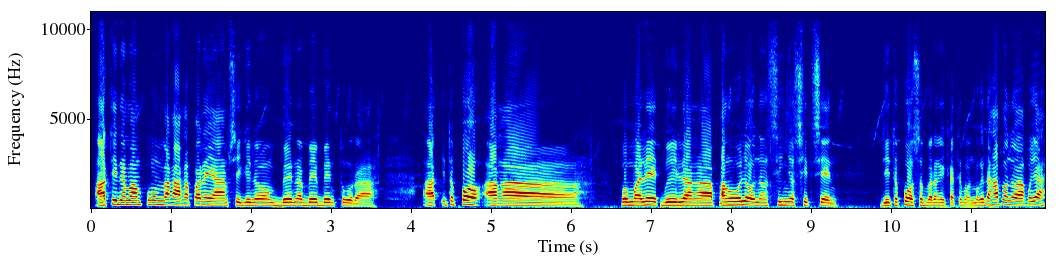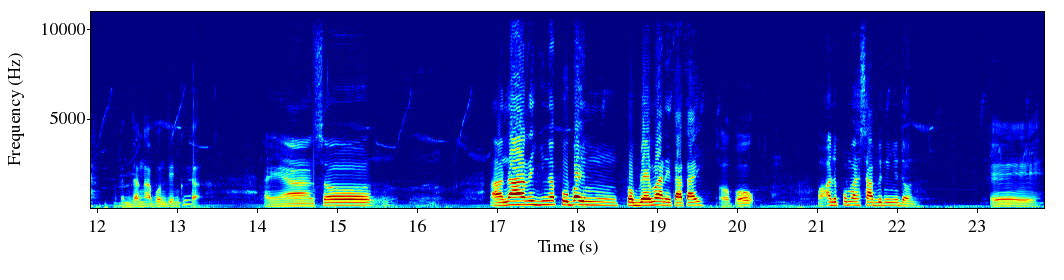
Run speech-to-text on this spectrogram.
Atin naman po makakapanayam si Ginoong Bernabe Ventura at ito po ang ah, pumalit bilang ah, Pangulo ng Senior Citizen dito po sa Barangay Katimon. Magandang hapon mga kuya. Magandang hapon din, kuya. Ayan, so ah narinig na po ba yung problema ni tatay? Opo. O ano po masasabi ninyo doon? Eh,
